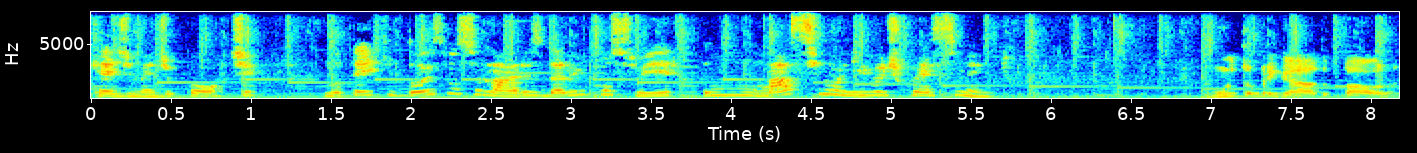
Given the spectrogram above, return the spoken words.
que é de médio porte, notei que dois funcionários devem possuir um máximo nível de conhecimento. Muito obrigado, Paula.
